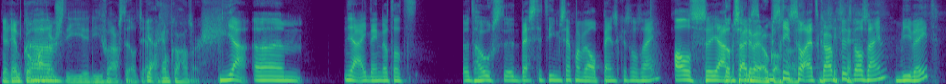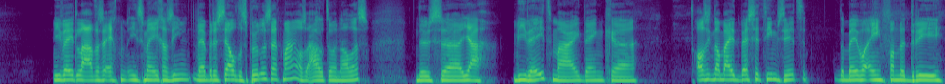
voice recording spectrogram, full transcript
Ja, Remco Ehm, Hadders die eh, die vraag stelt. Ja. Ja, Remco Hadders. Ja, ehm, ja, ik denk dat dat het hoogste, het beste team zeg maar wel Penske zal zijn. Als, eh, ja, Dat misschien, zeiden wij ook al Misschien zal Ed Carpenter het wel zijn. Wie weet. Wie weet laten ze echt iets mee gaan zien. We hebben dezelfde spullen zeg maar, als auto en alles. Dus eh, ja, wie weet. Maar ik denk, eh, als ik dan bij het beste team zit, dan ben je wel een van de drie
